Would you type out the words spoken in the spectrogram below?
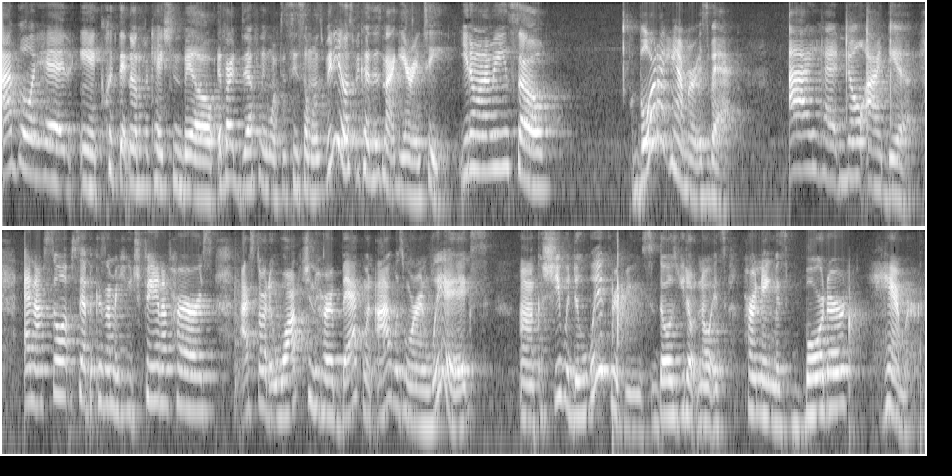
I go ahead and click that notification bell if I definitely want to see someone's videos because it's not guaranteed. You know what I mean? So, Border Hammer is back. I had no idea. And I'm so upset because I'm a huge fan of hers. I started watching her back when I was wearing wigs because uh, she would do wig reviews. Those you don't know, it's her name is Border Hammer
